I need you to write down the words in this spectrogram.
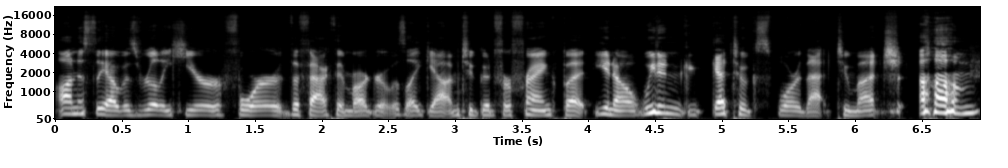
honestly, I was really here for the fact that Margaret was like, yeah, I'm too good for Frank. But, you know, we didn't get to explore that too much. Um,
